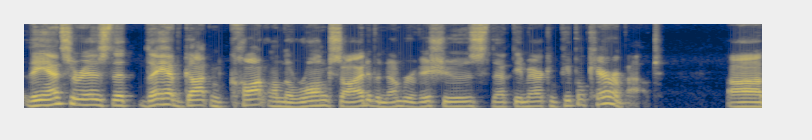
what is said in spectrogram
the answer is that they have gotten caught on the wrong side of a number of issues that the American people care about. Uh,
